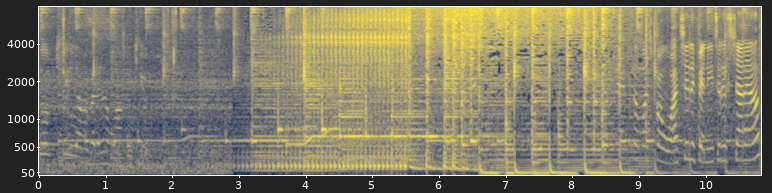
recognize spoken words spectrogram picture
so cute. So cute. So much for watching. If you're new to this channel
